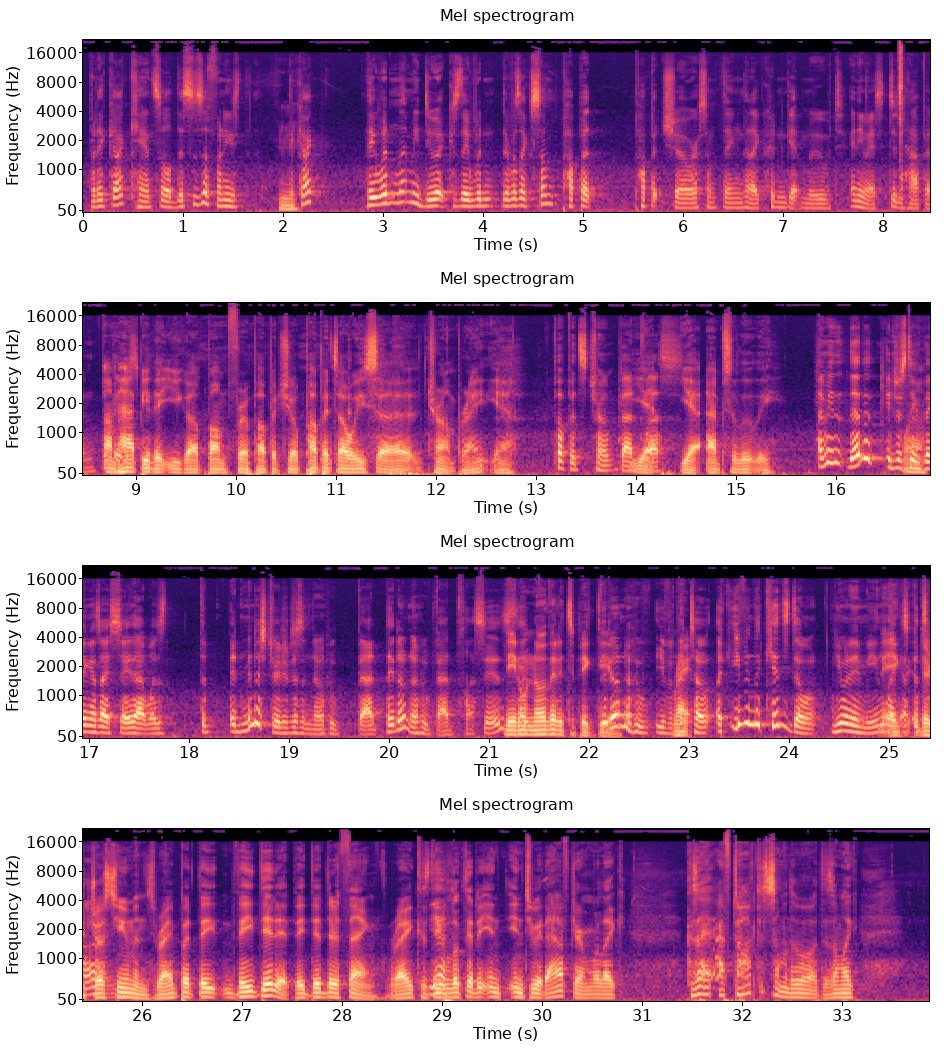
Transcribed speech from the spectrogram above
but it got canceled. This is a funny. Hmm. It got. They wouldn't let me do it because they wouldn't. There was like some puppet puppet show or something that I couldn't get moved. Anyways, it didn't happen. I'm happy that you got bumped for a puppet show. Puppets always uh, trump, right? Yeah. puppets trump Bad Yeah. Plus. Yeah. Absolutely. I mean, the other interesting Wow. thing as I say that was the administrator doesn't know who bad. They don't know who Bad Plus is. They don't know that it's a big deal. They don't know who even Right. the to- like even the kids don't. You know what I mean? Like Ex- at the they're time. just humans, right? But they they did it. They did their thing, right? Because Yeah. they looked at it in, into it after, and were like, because I've talked to some of them about this. I'm like,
